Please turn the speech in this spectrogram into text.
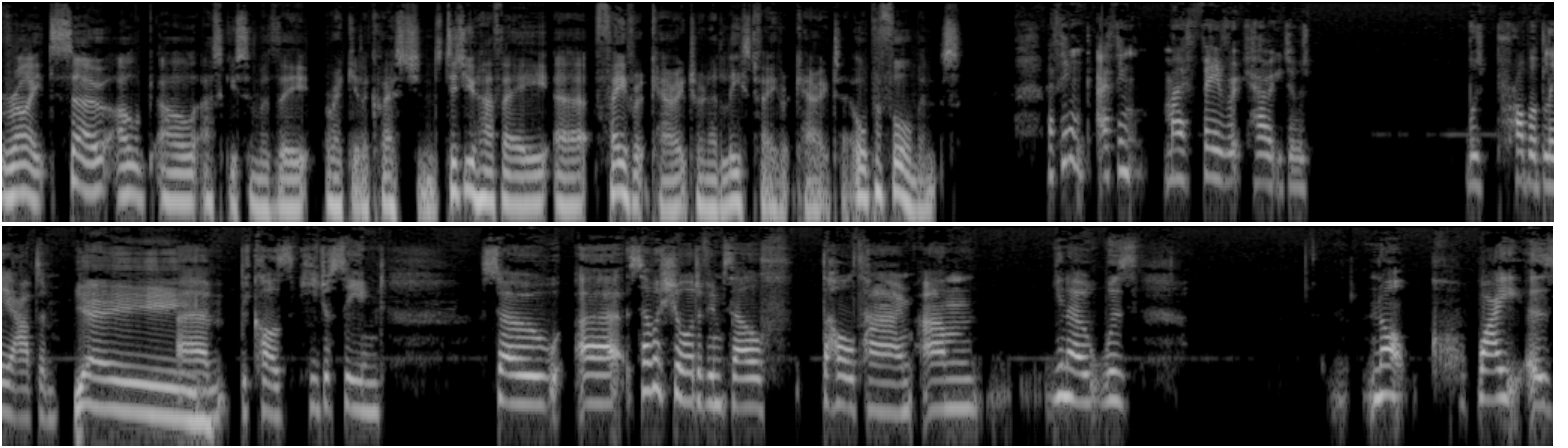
Right, so I'll I'll ask you some of the regular questions. Did you have a uh, favorite character and a least favorite character or performance? I think I think my favourite character was was probably Adam. Yay! Um, because he just seemed so uh, so assured of himself the whole time, and you know was not quite as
